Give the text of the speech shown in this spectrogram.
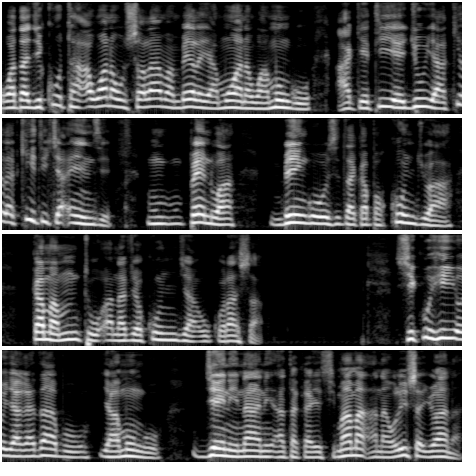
watajikuta hawana usalama mbele ya mwana wa Mungu aketie juu ya kila kiti cha enzi. Mpendwa, mbingu zitakapokunjwa kama mtu anavyokunja ukurasa siku hiyo ya ghadhabu ya Mungu, jeni nani atakayesimama? Anaulisha Yohana,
